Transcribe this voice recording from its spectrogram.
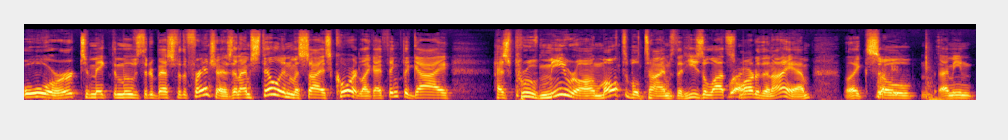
or to make the moves that are best for the franchise. And I'm still in Masai's court. Like I think the guy has proved me wrong multiple times that he's a lot Right. smarter than I am. Like so, I mean,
